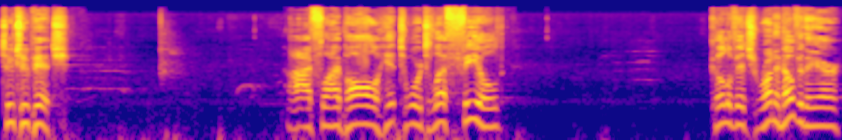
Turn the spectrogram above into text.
Two two pitch. High fly ball hit towards left field. Kulovich running over there,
